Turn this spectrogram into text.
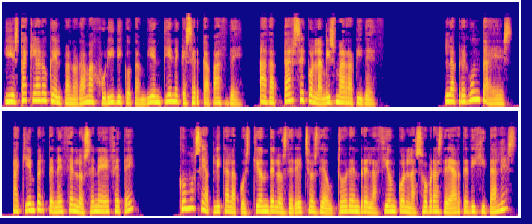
y está claro que el panorama jurídico también tiene que ser capaz de adaptarse con la misma rapidez. La pregunta es, ¿a quién pertenecen los NFT? ¿Cómo se aplica la cuestión de los derechos de autor en relación con las obras de arte digitales?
